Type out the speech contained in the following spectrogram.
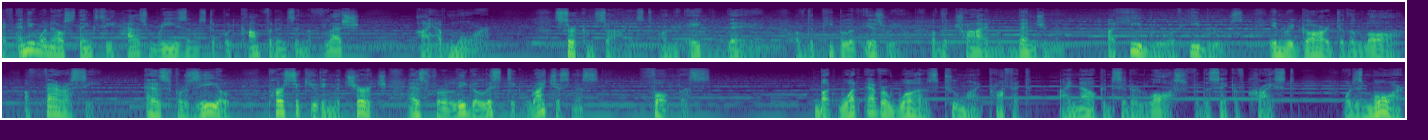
If anyone else thinks he has reasons to put confidence in the flesh, I have more. Circumcised on the eighth day, of the people of Israel, of the tribe of Benjamin, a Hebrew of Hebrews, in regard to the law, a Pharisee, as for zeal, persecuting the church, as for legalistic righteousness, faultless. But whatever was to my profit, I now consider loss for the sake of Christ. What is more,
